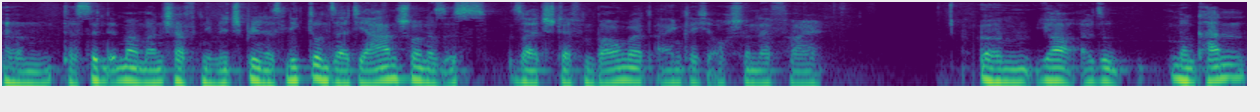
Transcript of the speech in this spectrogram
Ähm, das sind immer Mannschaften, die mitspielen. Das liegt uns seit Jahren schon. Das ist seit Steffen Baumgart eigentlich auch schon der Fall. Ähm, ja, also man kann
